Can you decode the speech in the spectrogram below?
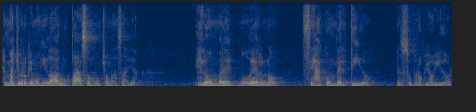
Es más, yo creo que hemos ido a dar un paso mucho más allá. El hombre moderno se ha convertido en su propio ídolo.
